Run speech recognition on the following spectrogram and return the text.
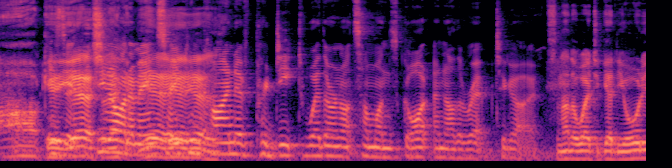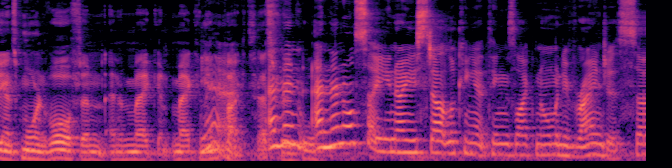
Oh, okay. It, yeah. do so you know what I mean? Yeah, so yeah, you can yeah. kind of predict whether or not someone's got another rep to go. It's another way to get the audience more involved and, and make make an impact. That's and then cool. and then also you know you start looking at things like normative ranges. So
